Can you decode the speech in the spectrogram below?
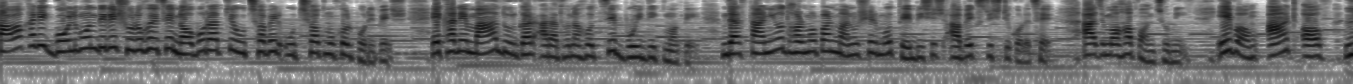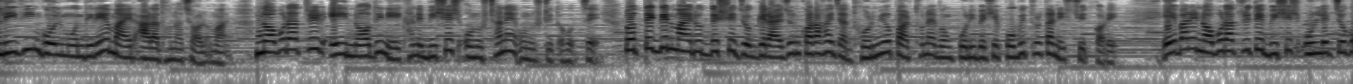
কাওয়াখালী গোল মন্দিরে শুরু হয়েছে নবরাত্রি উৎসবের উৎসব মুখর পরিবেশ। এখানে মা দুর্গার আরাধনা হচ্ছে বৈদিক মতে, যা স্থানীয় ধর্মপ্রাণ মানুষের মধ্যে বিশেষ আবেগ সৃষ্টি করেছে। আজ মহাপঞ্চমী এবং আর্ট অফ লিভিং গোল মন্দিরে মায়ের আরাধনা চলমান। নবরাত্রির এই নদিনে এখানে বিশেষ অনুষ্ঠানে অনুষ্ঠিত হচ্ছে। প্রত্যেকদিন মায়ের উদ্দেশ্যে যজ্ঞের আয়োজন করা হয়, যা ধর্মীয় প্রার্থনা এবং পরিবেশে পবিত্রতা নিশ্চিত করে। এবারে নবরাত্রিতে বিশেষ উল্লেখযোগ্য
